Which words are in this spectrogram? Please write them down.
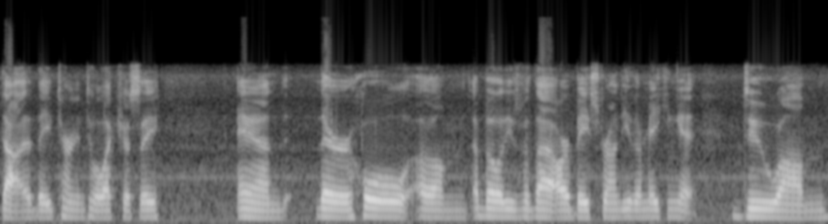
die, they turn into electricity, and their whole um, abilities with that are based around either making it do um,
